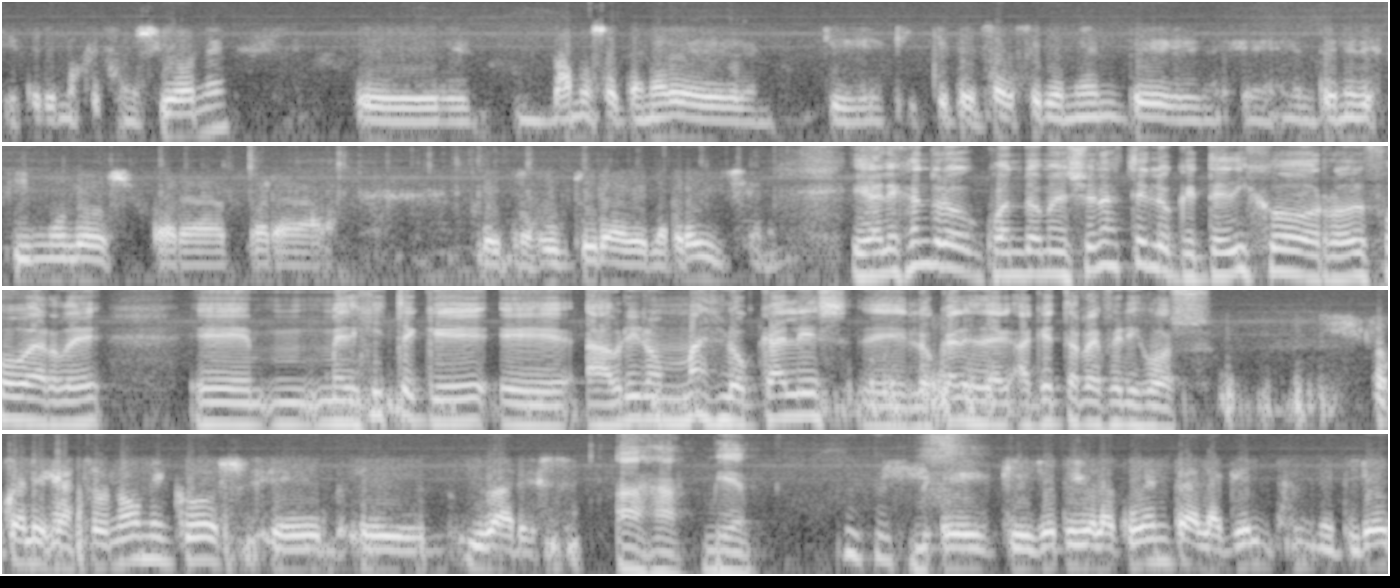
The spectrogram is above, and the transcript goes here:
y esperemos que funcione, vamos a tener que, pensar seriamente en, tener estímulos para, para la infraestructura de la provincia. Y Alejandro, cuando mencionaste lo que te dijo Rodolfo Verde, eh, me dijiste que eh, abrieron más locales, eh, locales de, ¿a qué te referís vos? Locales gastronómicos y bares. Ajá, bien. que yo te digo la cuenta, la que él me tiró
